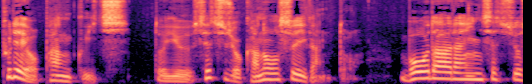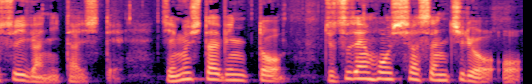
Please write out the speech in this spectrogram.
プレオパンク1という切除可能膵がんとボーダーライン切除膵がんに対してジェムシタビンと術前放射線治療を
